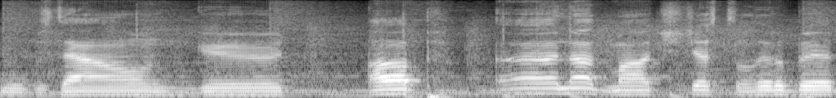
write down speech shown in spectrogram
moves down, good. Up, uh, not much, just a little bit.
